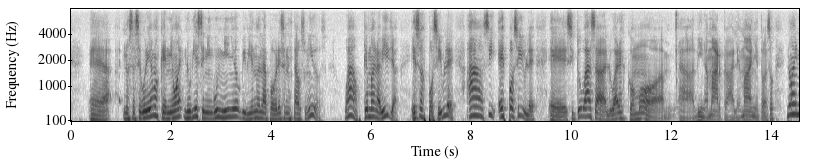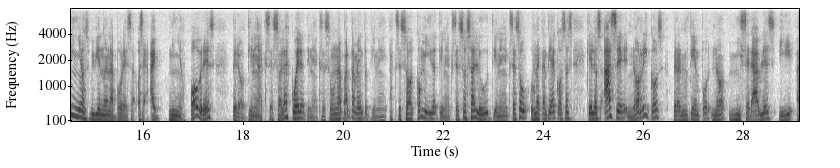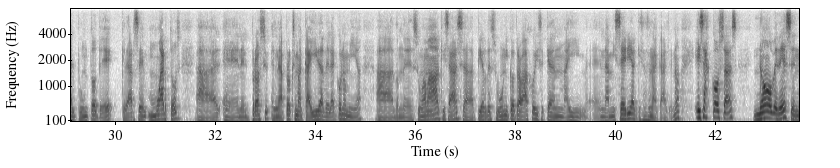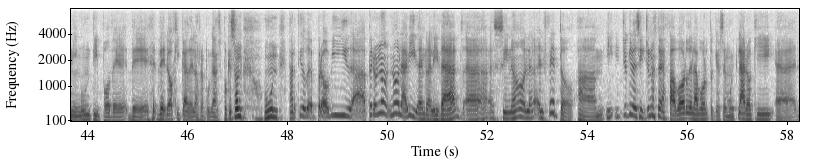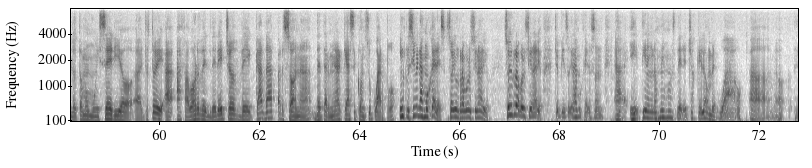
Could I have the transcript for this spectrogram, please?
nos aseguraríamos que no, no hubiese ningún niño viviendo en la pobreza en Estados Unidos. ¡Wow! ¡Qué maravilla! ¿Eso es posible? Ah, sí, es posible. Eh, si tú vas a lugares como um, Dinamarca, Alemania, y todo eso, no hay niños viviendo en la pobreza. O sea, hay niños pobres, pero tienen acceso a la escuela, tienen acceso a un apartamento, tienen acceso a comida, tienen acceso a salud, tienen acceso a una cantidad de cosas que los hace no ricos, pero al mismo tiempo no miserables y al punto de quedarse muertos ah, en, el en la próxima caída de la economía, ah, donde su mamá quizás ah, pierde su único trabajo y se quedan ahí en la miseria, quizás en la calle. ¿no? Esas cosas no obedecen ningún tipo de, lógica de los republicanos, porque son un partido de pro vida, pero no, no la vida en realidad, ah, sino el feto. y, yo quiero decir, yo no estoy a favor del aborto, quiero ser muy claro aquí, ah, lo tomo muy serio, ah, yo estoy a, a, favor del derecho de cada persona determinar qué hace con su cuerpo, inclusive las mujeres, soy un revolucionario. Soy revolucionario. Yo pienso que las mujeres son, tienen los mismos derechos que el hombre. ¡Wow!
